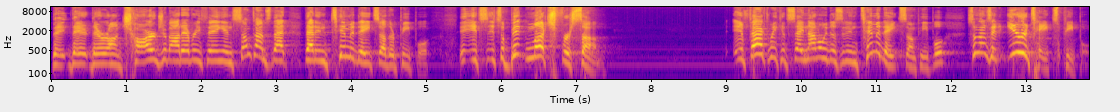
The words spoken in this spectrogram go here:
they, they're, they're on charge about everything, and sometimes that, that intimidates other people. It's, it's a bit much for some. In fact, we could say not only does it intimidate some people, sometimes it irritates people.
